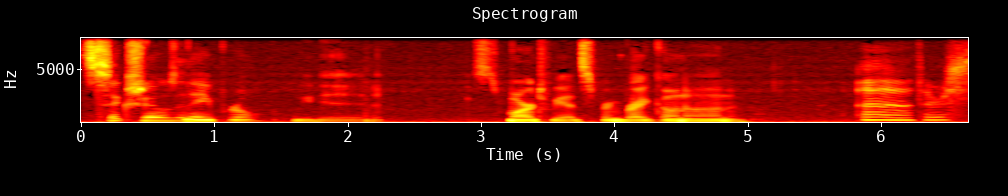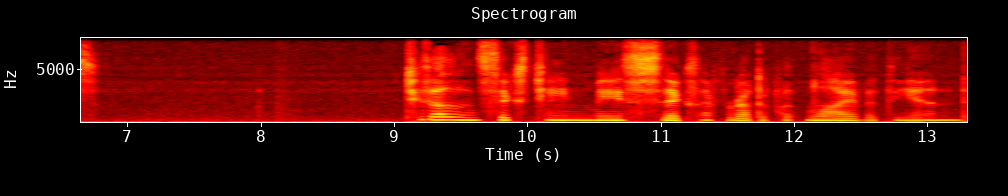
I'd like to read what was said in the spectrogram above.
Six shows in April. We did. It's March. We had spring break going on. And Oh, there's 2016 May 6th. I forgot to put live at the end.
